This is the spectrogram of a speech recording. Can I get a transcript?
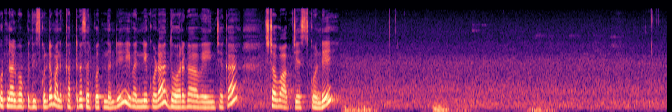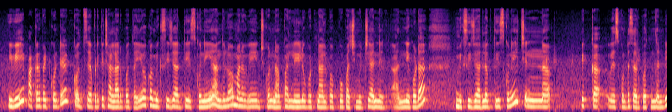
పుట్నాల పప్పు తీసుకుంటే మనకు కరెక్ట్గా సరిపోతుందండి. ఇవన్నీ కూడా దోరగా వేయించాక స్టవ్ ఆఫ్ చేసుకోండి. ఇవి పక్కన పెట్టుకుంటే కొద్దిసేపటికి చల్లారిపోతాయి. ఒక మిక్సీ జార్ తీసుకుని అందులో మనం వేయించుకున్న పల్లీలు పుట్నాల పప్పు పచ్చిమిర్చి అన్ని అన్నీ కూడా మిక్సీ జార్లోకి తీసుకుని చిన్న పిక్క వేసుకుంటే సరిపోతుందండి.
